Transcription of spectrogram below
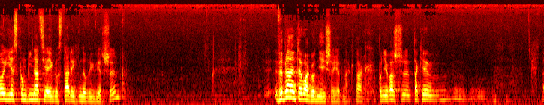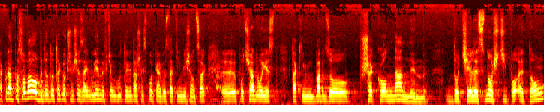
to jest kombinacja jego starych i nowych wierszy. Wybrałem te łagodniejsze jednak, tak, ponieważ e, takie mm, akurat pasowałoby do, do tego, czym się zajmujemy w ciągu tych naszych spotkań w ostatnich miesiącach. E, podsiadło jest takim bardzo przekonanym do cielesności poetą,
